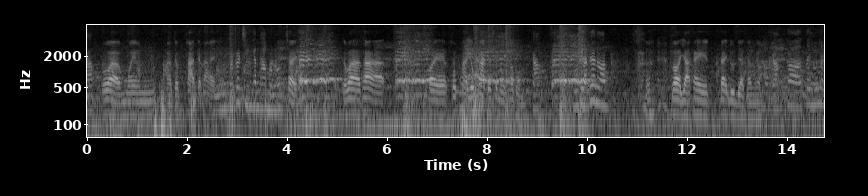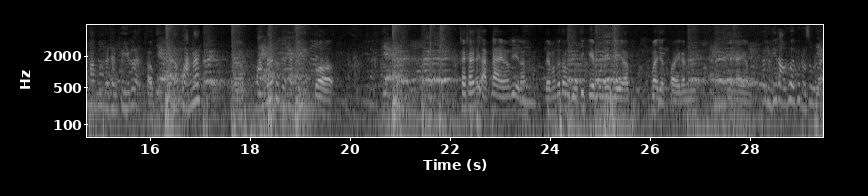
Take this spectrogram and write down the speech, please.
ครับ เพราะว่ามวยมันอาจจะพลาดก็ได้อืมมันก็ชิงกันทำอะเนาะ ใช่ครับ แต่ว่าถ้าต่อยครบห้ายกน่าจะสนุกครับผม ครับดูเดือดแน่นอน ก็อยากให้ได้ดูเดือดกันครับ ครับ ก็ได้ลุ้นรางวัลดูเดือดแห่งปีด้วย ครับนะครับหวังนะนะครับ หวังนะดูเดือดแห่งปีก็ใครๆก็อยากได้นะพี่นะแต่มันก็ต้องอยู่ที่เกมบนเวทีครับ ว่าจะต่อยกันยังไงครับ ก็อยู่ที่เราด้วยผู้ต่อสู้ด้วย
